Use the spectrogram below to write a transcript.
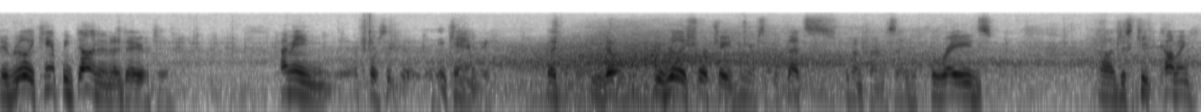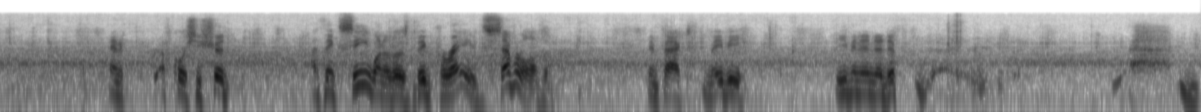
It really can't be done in a day or two. I mean, of course, it, it can be, but you don't. You're really shortchanging yourself. That's what I'm trying to say. The parades uh, just keep coming, and of course, you should. I think see one of those big parades, several of them. In fact, maybe even in a different.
